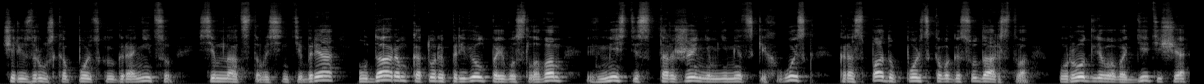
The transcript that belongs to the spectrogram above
через русско-польскую границу 17 сентября, ударом, который привел, по его словам, вместе с вторжением немецких войск к распаду польского государства, уродливого детища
